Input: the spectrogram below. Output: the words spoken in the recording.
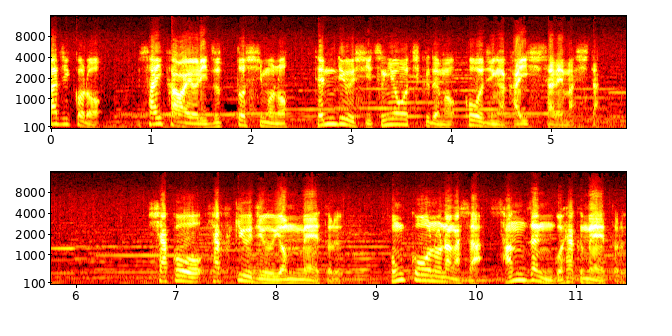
同じ頃西川よりずっと下の天竜市津行地区でも工事が開始されました。車高194メートル本校の長さ3500メートル。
